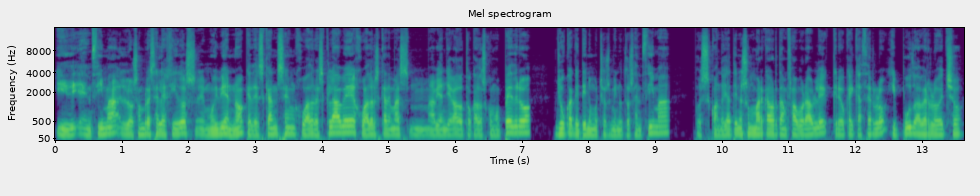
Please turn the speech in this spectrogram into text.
Y encima los hombres elegidos eh, muy bien, ¿no? Que descansen jugadores clave, jugadores que además mm, habían llegado tocados como Pedro, Yuka que tiene muchos minutos encima, pues cuando ya tienes un marcador tan favorable, creo que hay que hacerlo y pudo haberlo hecho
